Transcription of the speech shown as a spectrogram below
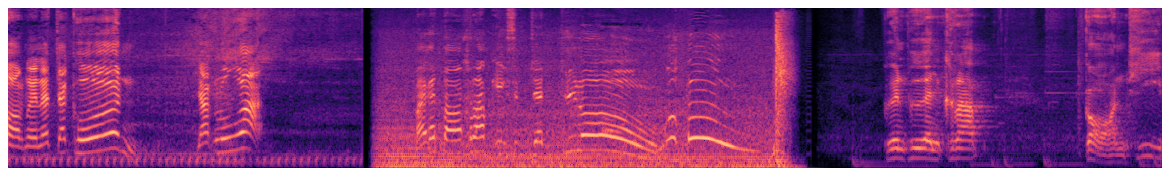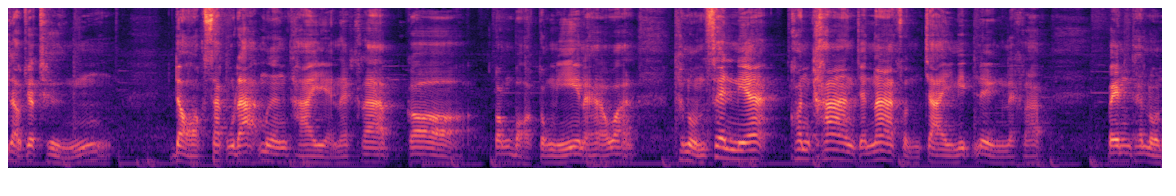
บอกหน่อยนะจ๊ะคุณ อยากรู้อะไปกันต่อครับอีก 17 กิโลเพื่อนๆครับ ก่อนที่เราจะถึงดอกซากุระเมืองไทยนะครับ ก็ต้องบอกตรงนี้นะฮะว่าถนนเส้นนี้ค่อนข้างจะน่าสนใจนิดนึงนะครับ เป็นถนน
